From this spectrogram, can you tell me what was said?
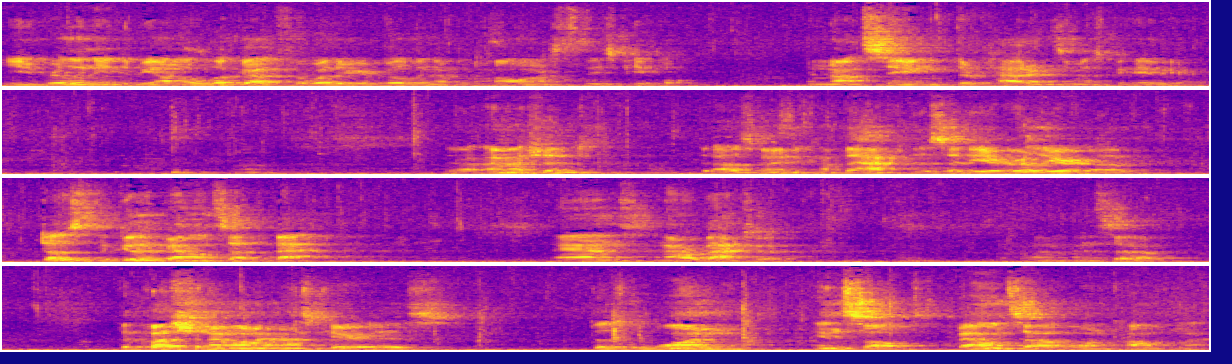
You really need to be on the lookout for whether you're building up a tolerance to these people and not seeing their patterns of misbehavior. Uh, I mentioned that I was going to come back to this idea earlier of does the good balance out the bad? And now we're back to it. Um, and so the question I want to ask here is does one insult balance out one compliment?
